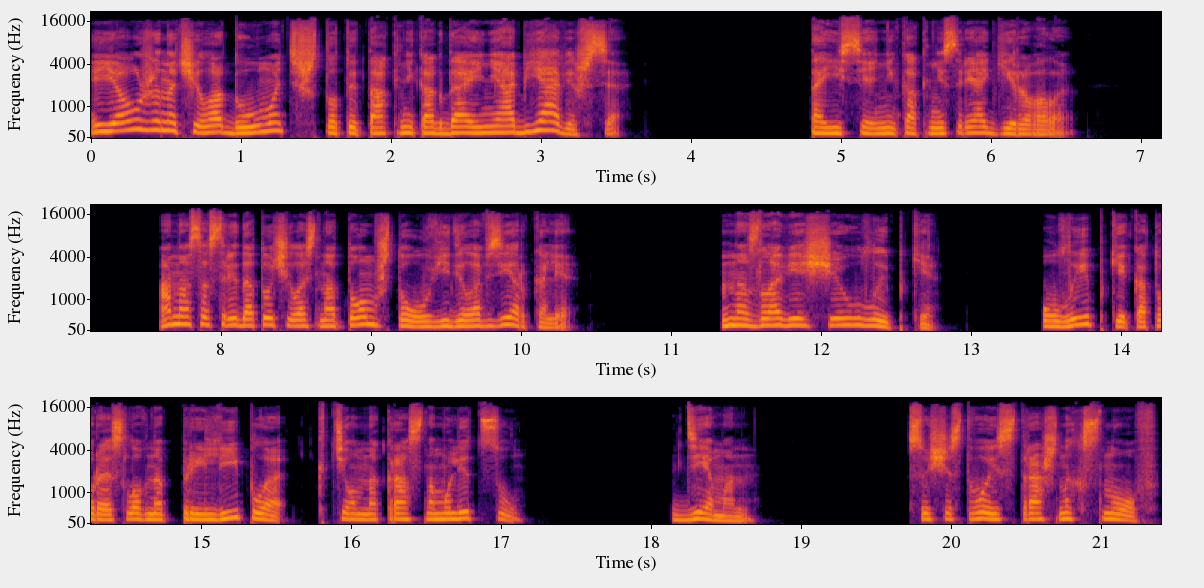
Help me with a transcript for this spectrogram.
я уже начала думать, что ты так никогда и не объявишься», Таисия никак не среагировала. Она сосредоточилась на том, что увидела в зеркале. На зловещей улыбке. Улыбке, которая словно прилипла к темно-красному лицу. Демон. Существо из страшных снов.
